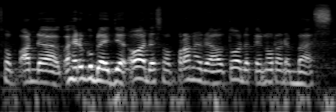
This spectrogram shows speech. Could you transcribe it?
sop ada akhirnya gue belajar oh ada sopran ada alto ada tenor ada bass.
